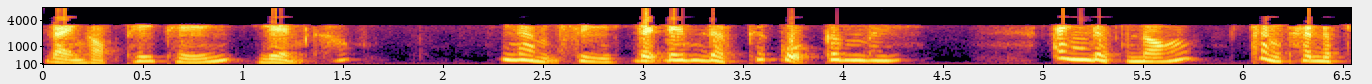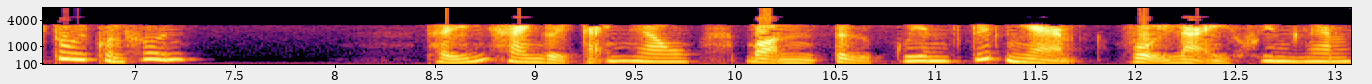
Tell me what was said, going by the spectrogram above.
Đại Ngọc thấy thế liền khóc. Làm gì lại đem đập cái cuộc câm ấy? Anh đập nó, thằng thà đập tôi còn hơn. Thấy hai người cãi nhau, bọn tử quyên tuyết nhạn vội lại khuyên ngăn.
